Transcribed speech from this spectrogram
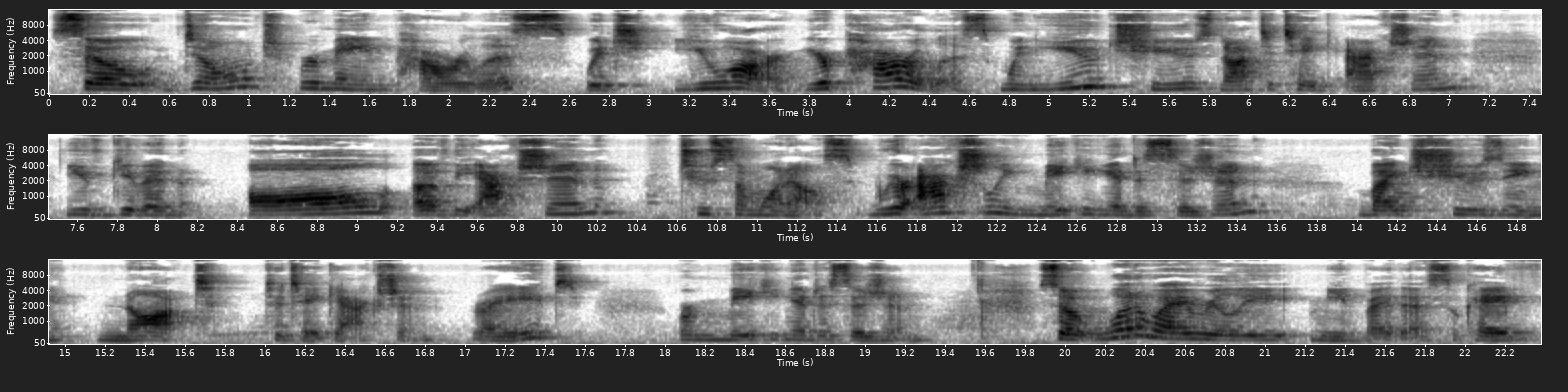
So don't remain powerless, which you are. You're powerless. When you choose not to take action, you've given all of the action to someone else. We're actually making a decision by choosing not to take action, right? We're making a decision. So, what do I really mean by this? Okay,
